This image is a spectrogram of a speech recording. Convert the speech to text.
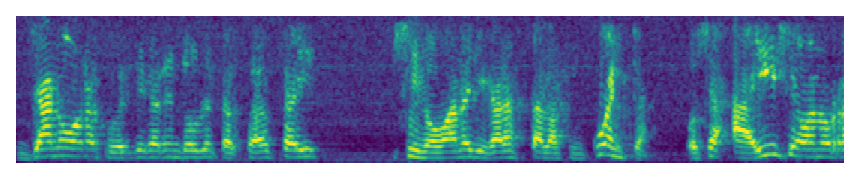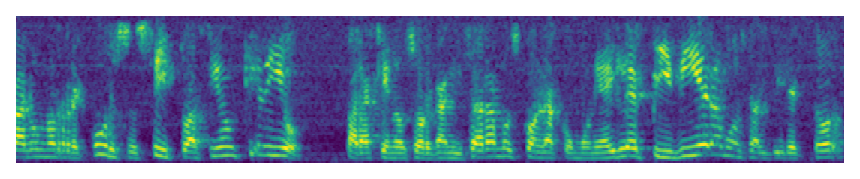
ya no van a poder llegar en doble calzada hasta ahí, sino van a llegar hasta la 50. O sea, ahí se van a ahorrar unos recursos. Situación que dio para que nos organizáramos con la comunidad y le pidiéramos al director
